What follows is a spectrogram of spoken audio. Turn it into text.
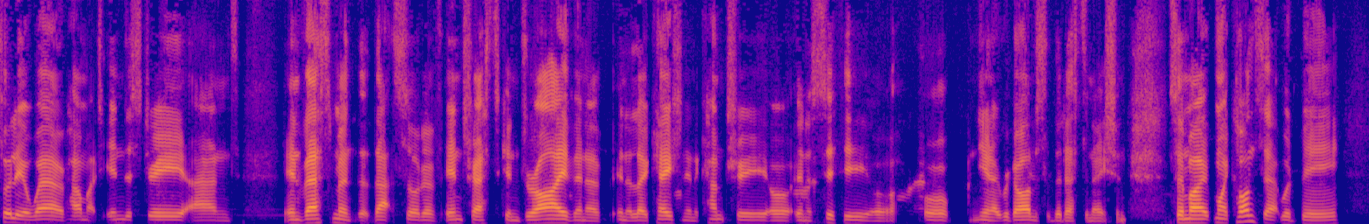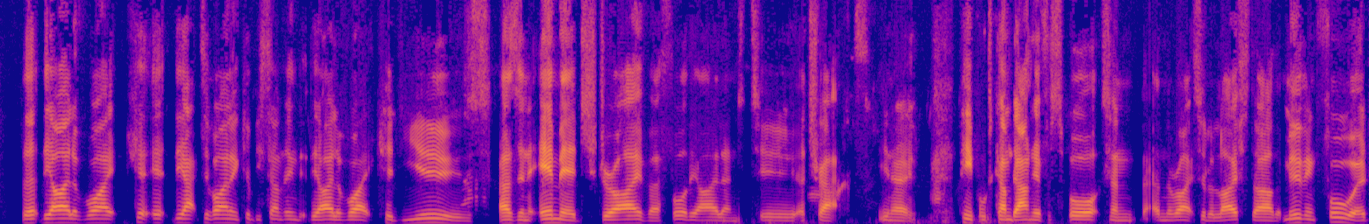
fully aware of how much industry and investment that that sort of interest can drive in a in a location in a country or in a city or or you know regardless of the destination. So my my concept would be that the Isle of Wight, the active island could be something that the Isle of Wight could use as an image driver for the island to attract, you know, people to come down here for sports and and the right sort of lifestyle. That moving forward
